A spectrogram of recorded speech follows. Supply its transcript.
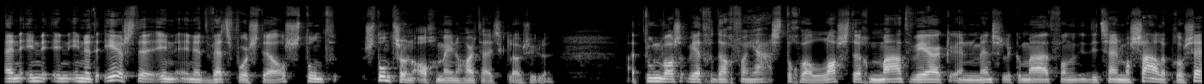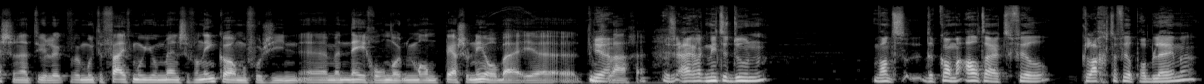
En in, in, in het eerste, in, in het wetsvoorstel, stond, stond zo'n algemene hardheidsclausule. Toen was, werd gedacht van ja, is toch wel lastig, maatwerk en menselijke maat. Van, dit zijn massale processen natuurlijk. We moeten 5 miljoen mensen van inkomen voorzien uh, met 900 man personeel bij uh, toeslagen. Ja, dus eigenlijk niet te doen, want er komen altijd veel klachten, veel problemen.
